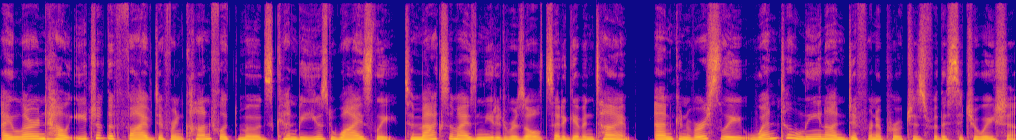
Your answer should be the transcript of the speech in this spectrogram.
I learned how each of the five different conflict modes can be used wisely to maximize needed results at a given time, and conversely, when to lean on different approaches for the situation.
